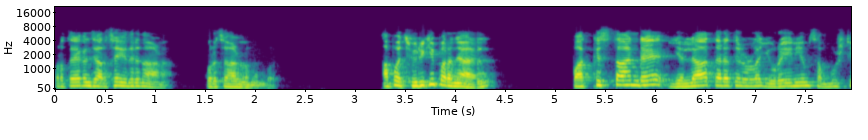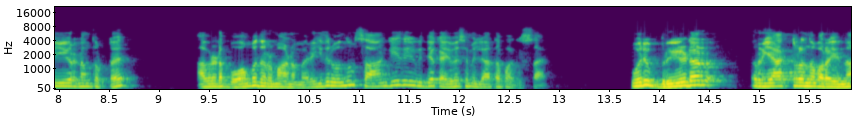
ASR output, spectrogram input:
പ്രത്യേകം ചർച്ച ചെയ്തിരുന്നതാണ് കുറച്ച് നാളിന് മുമ്പ്. അപ്പൊ ചുരുക്കി പറഞ്ഞാൽ പാകിസ്ഥാന്റെ എല്ലാ തരത്തിലുള്ള യുറേനിയം സമ്പുഷ്ടീകരണം തൊട്ട് അവരുടെ ബോംബ് നിർമ്മാണം വരെ. ഇതിനൊന്നും സാങ്കേതിക വിദ്യ കൈവശമില്ലാത്ത പാകിസ്ഥാൻ. ഒരു ബ്രീഡർ റിയാക്ടർ എന്ന് പറയുന്ന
